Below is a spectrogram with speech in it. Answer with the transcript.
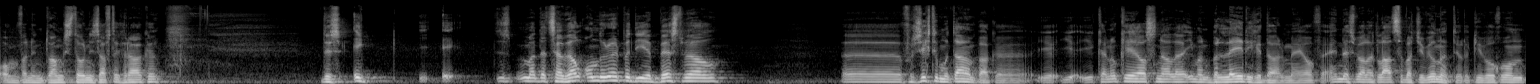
om van hun dwangstoornis af te geraken. Dus ik, ik dus, maar dat zijn wel onderwerpen die je best wel uh, voorzichtig moet aanpakken. Je, je, je kan ook heel snel uh, iemand beledigen daarmee. Of, en dat is wel het laatste wat je wil natuurlijk. Je wil gewoon,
